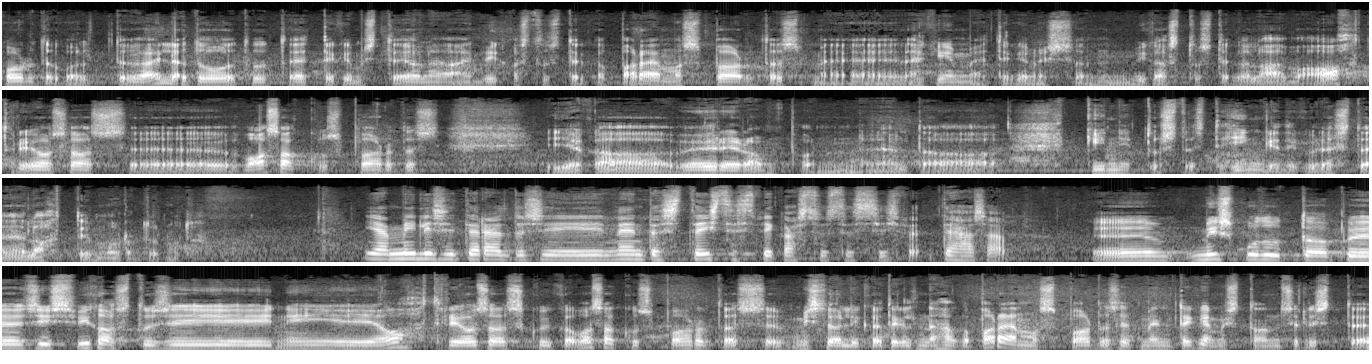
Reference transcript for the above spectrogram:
korduvalt välja toodud, et tegemist ei ole ainult vigastustega paremas pardas, me nägime, et tegemist on vigastustega laeva ahtri osas, vasakus pardas ja ka vööriramp on nii-öelda kinnitustest ja hingede küljest lahti murdunud. ja milliseid järeldusi nendest teistest vigastustest siis teha saab? Mis puudutab eh, siis vigastusi nii ahtri osas kui ka vasakus pardas, mis oli ka tegelikult näha ka paremas pardas, et meil tegemist on selliste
